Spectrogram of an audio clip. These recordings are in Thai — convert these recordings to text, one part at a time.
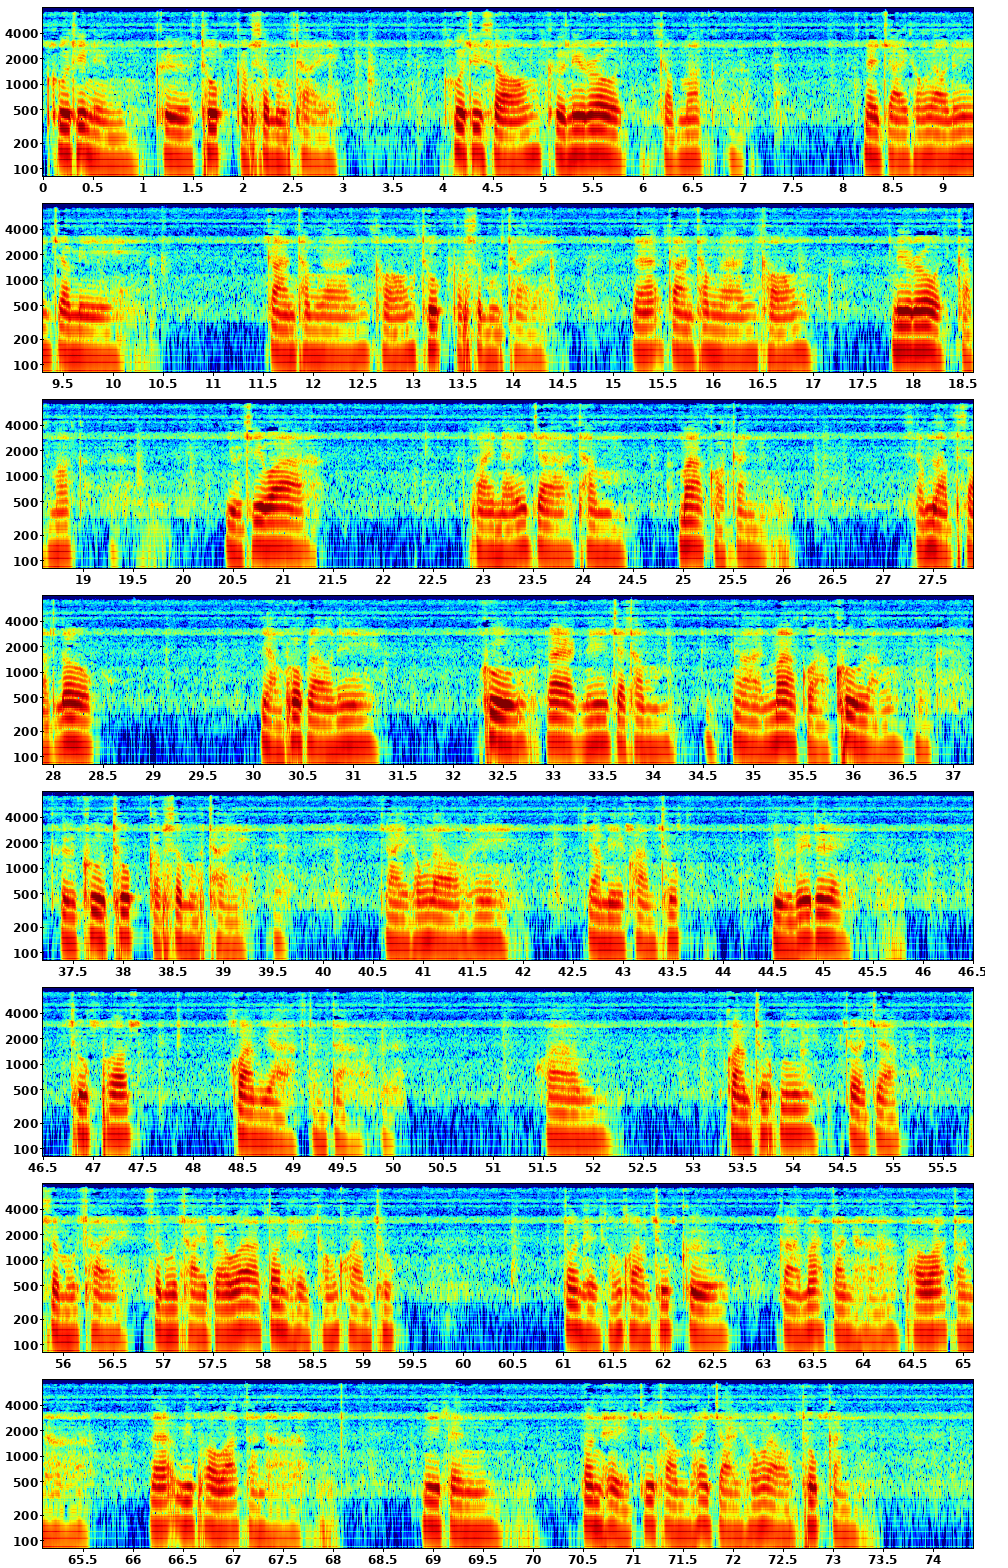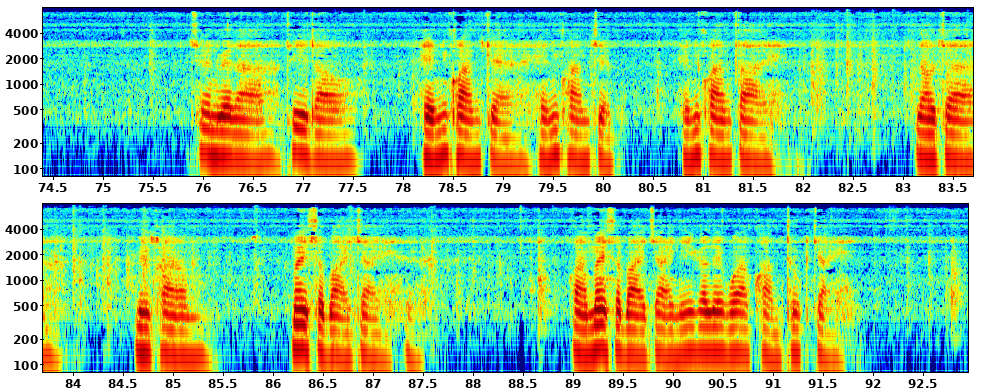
คู่ที่หนึ่งคือทุกข์กับสมุทัยคู่ที่สองคือนิโรธกับมรรคในใจของเรานี้จะมีการทำงานของทุกข์กับสมุทัย และการทำงานของนิโรธกับมรรคอยู่ที่ว่า ฝ่ายไหนจะทำมากกว่ากันสำหรับสัตว์โลก อย่างพวกเรานี้ คู่แรกนี้จะทำงานมากกว่าคู่หลัง คือคู่ทุกข์กับสมุทัยใจของเรานี่จะมีความทุกข์ อยู่เรื่อยๆ ทุกข์เพราะความอยากต่างๆ ความความทุกข์นี้เกิดจากสมุทยัย สมุทัยแปลว่าต้นเหตุของความทุกข์ ต้นเหตุของความทุกข์คือกามตัณหาภาวะตัณหา และวิภาวะตัณหา นี่เป็นต้นเหตุที่ทำให้ใจของเราทุกข์กัน ช่นเวลาที่เราเห็นความแก่ เห็นความเจ็บ เห็นความตาย เราจะมีความไม่สบายใจ ความไม่สบายใจนี้ก็เรียกว่าความทุกข์ใจ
